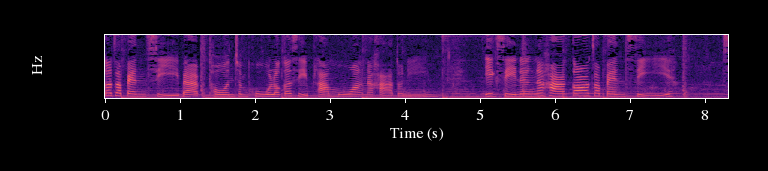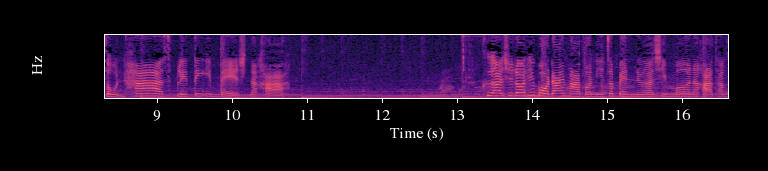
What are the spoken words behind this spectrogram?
ก็จะเป็นสีแบบโทนชมพู แล้วก็สีพลามม่วงนะคะตัวนี้ อีกสีหนึ่งนะคะก็จะเป็นสี 05 Splitting Image นะคะ คืออายแชโดว์ที่โบได้มาตัวนี้จะเป็นเนื้อชิมเมอร์นะคะ ทั้ง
